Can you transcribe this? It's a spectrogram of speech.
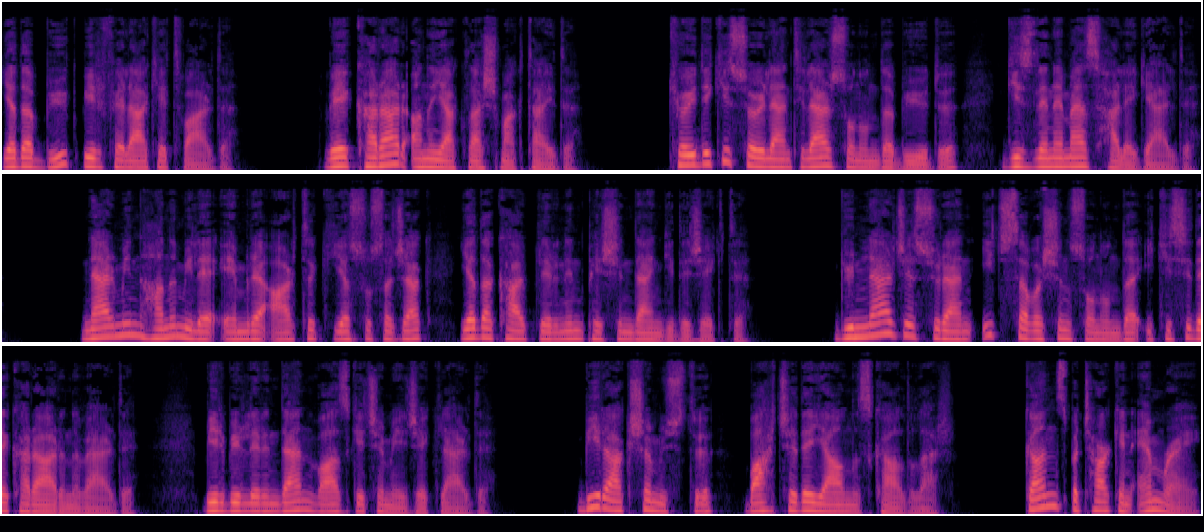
ya da büyük bir felaket vardı. Ve karar anı yaklaşmaktaydı. Köydeki söylentiler sonunda büyüdü, gizlenemez hale geldi. Nermin hanım ile Emre artık ya susacak ya da kalplerinin peşinden gidecekti. Günlerce süren iç savaşın sonunda ikisi de kararını verdi. Birbirlerinden vazgeçemeyeceklerdi. Bir akşamüstü, bahçede yalnız kaldılar. Guns Batarkin Emre,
